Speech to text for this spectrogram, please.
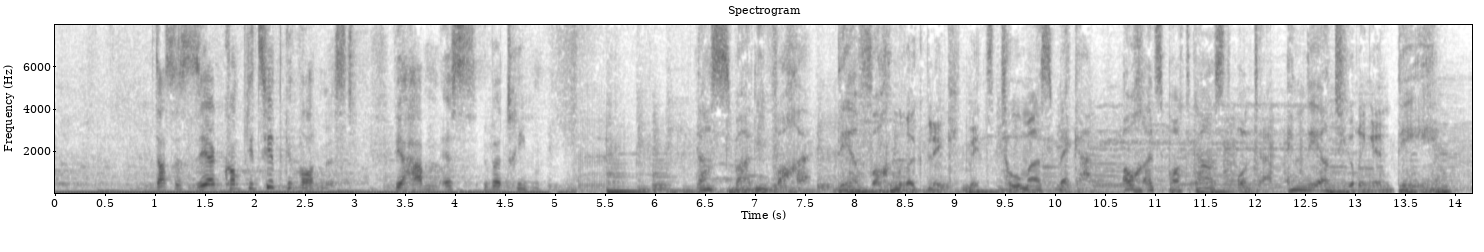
dass es sehr kompliziert geworden ist. Wir haben es übertrieben. Das war die Woche. Der Wochenrückblick mit Thomas Becker. Auch als Podcast unter mdrthüringen.de.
